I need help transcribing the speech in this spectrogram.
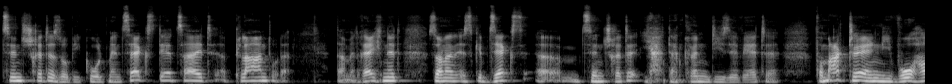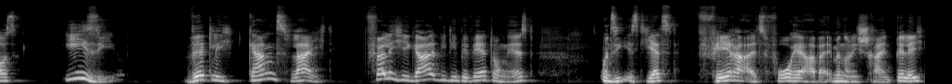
Zinsschritte, so wie Goldman Sachs derzeit plant oder damit rechnet, sondern es gibt sechs äh, Zinsschritte, ja, dann können diese Werte vom aktuellen Niveau aus easy, wirklich ganz leicht Völlig egal, wie die Bewertung ist, und sie ist jetzt fairer als vorher, aber immer noch nicht schreiend billig,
